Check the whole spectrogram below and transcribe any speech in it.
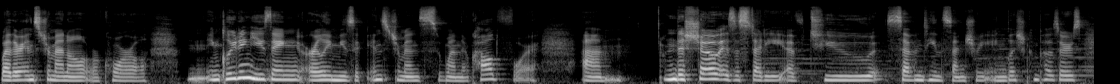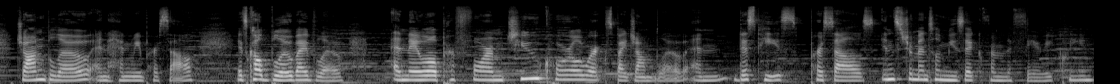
whether instrumental or choral, including using early music instruments when they're called for. Um, the show is a study of two 17th century English composers, John Blow and Henry Purcell. It's called Blow by Blow, and they will perform two choral works by John Blow. And this piece, Purcell's instrumental music from the Fairy Queen.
